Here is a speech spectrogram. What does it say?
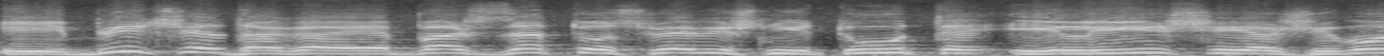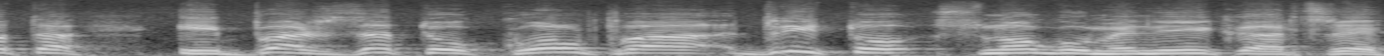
I bit će da ga je baš zato svevišnji tute i lišija života i baš zato kolpa drito s nogu menikarce e,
